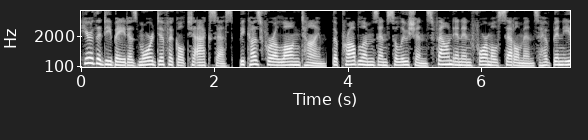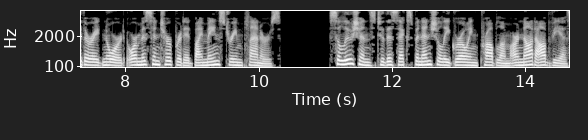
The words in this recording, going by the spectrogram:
Here the debate is more difficult to access, because for a long time, the problems and solutions found in informal settlements have been either ignored or misinterpreted by mainstream planners. Solutions to this exponentially growing problem are not obvious.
